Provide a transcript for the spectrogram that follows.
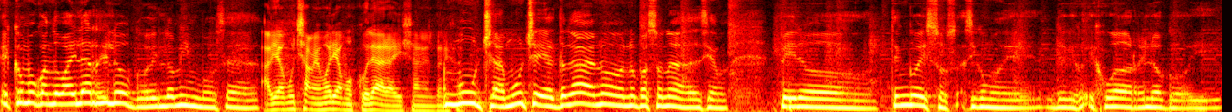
es, como cuando bailar re loco, es lo mismo, o sea. Había mucha memoria muscular ahí ya en el. Mucha, mucha, y al tocar no, no pasó nada, decíamos. Pero tengo esos, así como de, de que he jugado re loco y,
